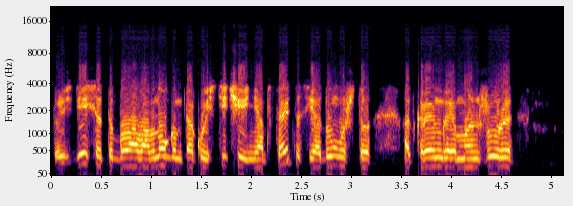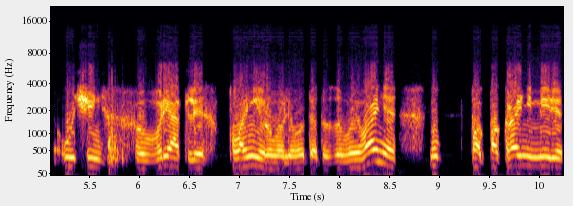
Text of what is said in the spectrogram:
То есть здесь это было во многом такое стечение обстоятельств. Я думаю, что, откровенно говоря, манжуры очень вряд ли планировали вот это завоевание. Ну, по, по крайней мере,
